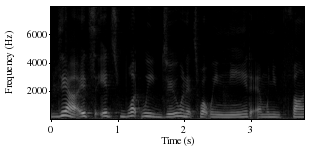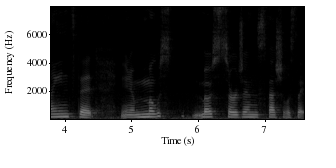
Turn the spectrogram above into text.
yeah, it's it's what we do and it's what we need. And when you find that, you know, most most surgeons, specialists, they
